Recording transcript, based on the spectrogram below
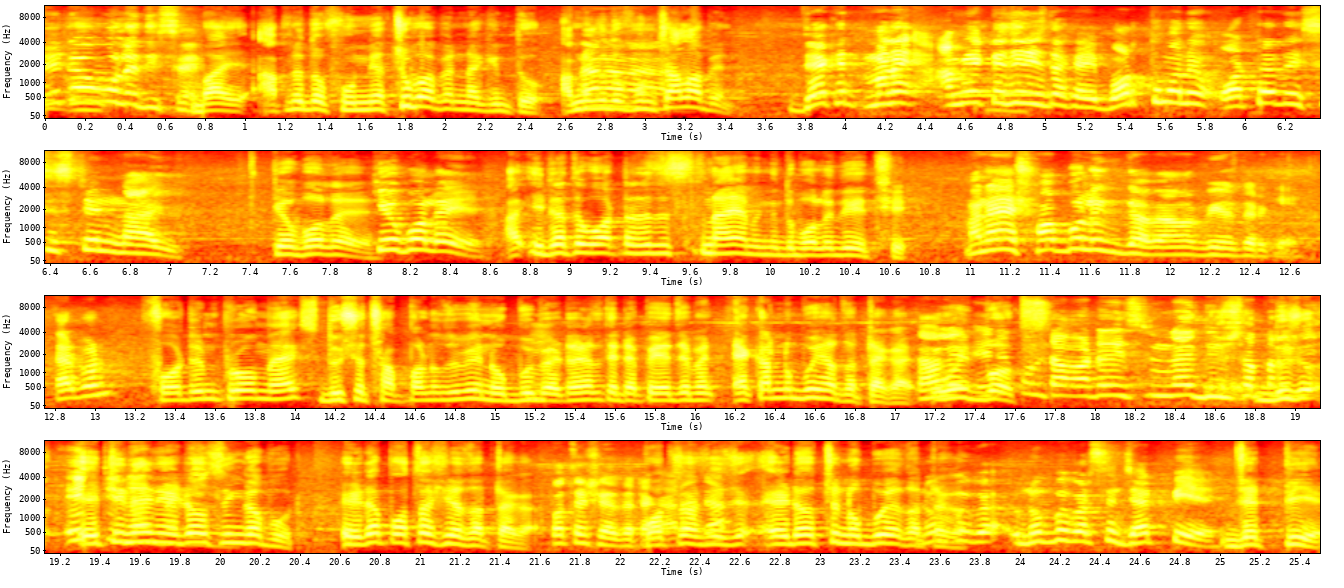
সেটাও বলে দিছেন ভাই আপনি তো ফোন নিয়ে চুপাবেন না কিন্তু। আপনি কিন্তু ফোন চালাবেন। দেখেন মানে আমি একটা জিনিস দেখাই বর্তমানে ওয়াটার রেসিস্ট্যান্ট নাই। কেউ বলে? কেউ বলে। এটাতে ওয়াটার রেজিস্ট নাই আমি কিন্তু বলে দিয়েছি। মানে সব বলে দিতে হবে আমার ভিউজদেরকে তারপর? ফোরটিন প্রো ম্যাক্স দুশো ছাপ্পান্ন জিবি নব্বই ব্যাটারি হেলথ এটা পেয়ে যাবেন একানব্বই হাজার টাকায়। উইথ বক্স কোনটা? ওয়াটার 256 দুশো এইটি নাইন এটাও সিঙ্গাপুর এটা পঁচাশি হাজার টাকা। 85000 টাকা পঁচাশি এটা হচ্ছে নব্বই হাজার টাকা। 90% জেড পিএ জেড পিএ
